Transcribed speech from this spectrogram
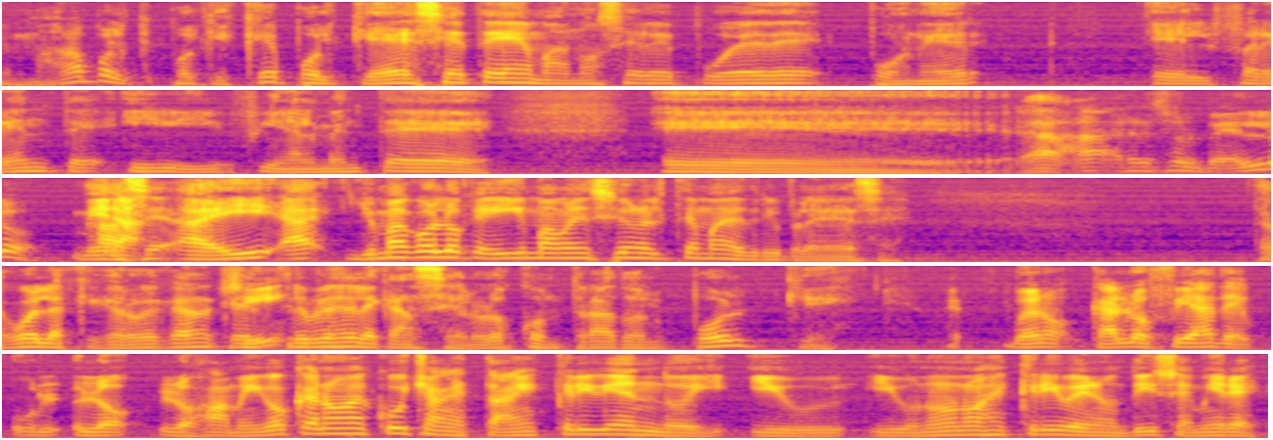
Hermano, porque, porque es que, porque ese tema no se le puede poner el frente y, finalmente eh, a, a resolverlo. Mira. Hace- ahí, ah, yo me acuerdo que Ima mencionó el tema de Triple S. ¿Te acuerdas? Que creo que, que Sí. Triple S le canceló los contratos. ¿Por qué? Bueno, Carlos, fíjate, lo- los amigos que nos escuchan están escribiendo y, y- y uno nos escribe y nos dice, mire,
